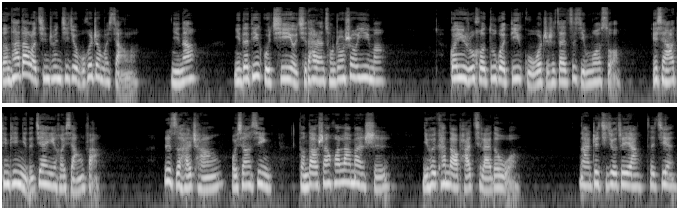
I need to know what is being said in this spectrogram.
等他到了青春期就不会这么想了。你呢？你的低谷期有其他人从中受益吗？关于如何度过低谷，我只是在自己摸索，也想要听听你的建议和想法。日子还长，我相信等到山花烂漫时，你会看到爬起来的我。那这期就这样，再见。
